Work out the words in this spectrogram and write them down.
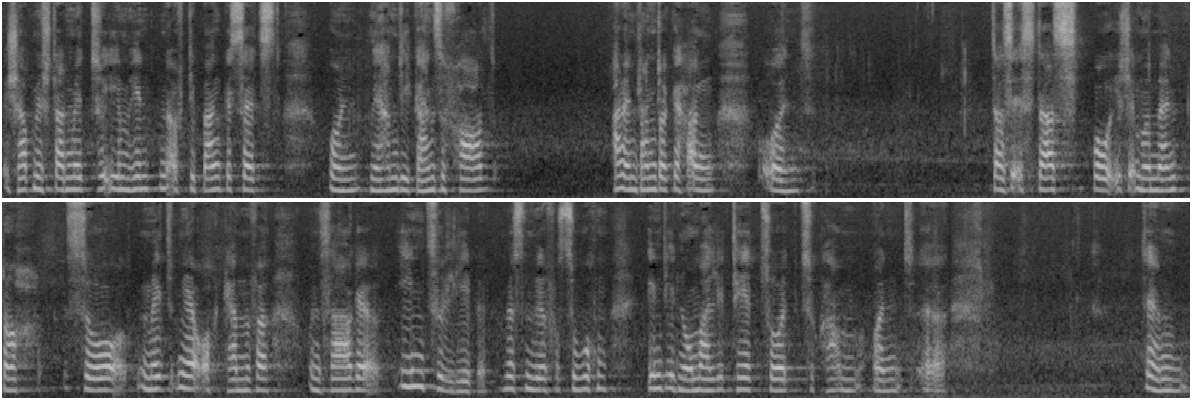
ich habe mich dann mit zu ihm hinten auf die Bank gesetzt und wir haben die ganze Fahrt aneinander gehangen. Und das ist das, wo ich im Moment noch so mit mir auch kämpfe und sage, ihm zuliebe müssen wir versuchen, in die Normalität zurückzukommen. Und äh, denn,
